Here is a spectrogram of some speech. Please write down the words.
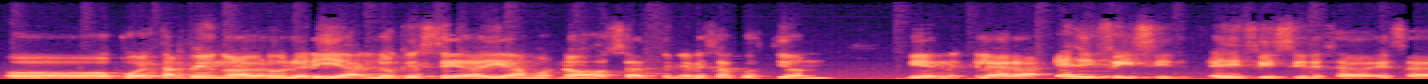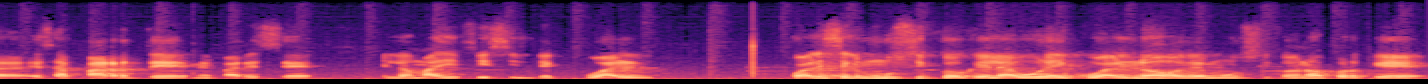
o, puede estar teniendo una verdulería, lo que sea, digamos, ¿no? O sea, tener esa cuestión bien clara. Es difícil, es difícil esa, esa, esa parte, me parece, es lo más difícil de cuál, cuál es el músico que labura y cuál no de músico, ¿no? Porque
